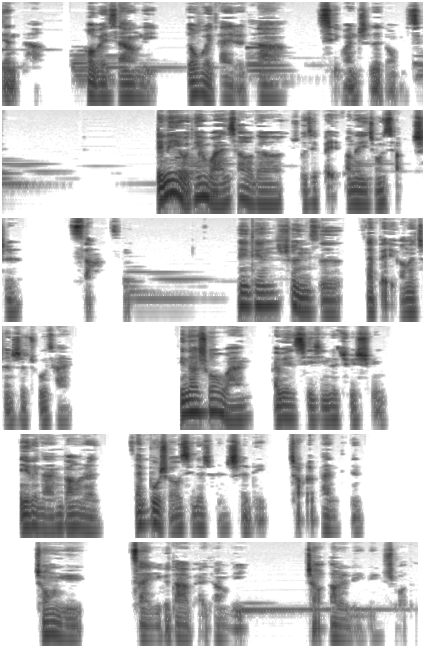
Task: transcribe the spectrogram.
见他，后备箱里都会带着他喜欢吃的东西。玲玲有天玩笑的说起北方的一种小吃——撒子。那天顺子在北方的城市出差，听他说完，他便细心的去寻一个南方人。在不熟悉的城市里找了半天，终于在一个大排档里找到了玲玲说的。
